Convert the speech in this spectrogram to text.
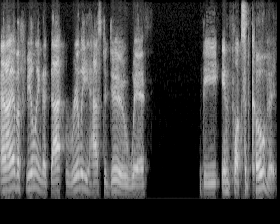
And I have a feeling that that really has to do with the influx of COVID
